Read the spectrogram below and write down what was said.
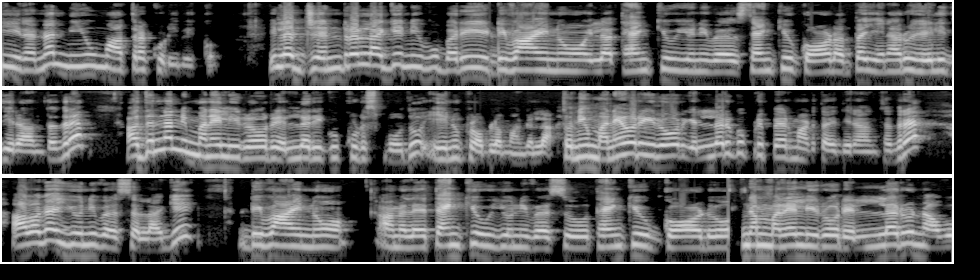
ನೀರನ್ನ ನೀವು ಮಾತ್ರ ಕುಡಿಬೇಕು. ಇಲ್ಲ ಜನರಲ್ ಆಗಿ ನೀವು ಬರೀ ಡಿವೈನು ಇಲ್ಲ thank you universe thank you God ಅಂತ ಏನಾದ್ರು ಹೇಳಿದೀರಾ ಅಂತಂದ್ರೆ, ಅದನ್ನ ನಿಮ್ ಮನೇಲಿ ಇರೋರು ಎಲ್ಲರಿಗೂ ಕುಡಿಸ್ಬೋದು, ಏನು ಪ್ರಾಬ್ಲಮ್ ಆಗಲ್ಲ. ಸೊ ನೀವು ಮನೆಯವರು ಇರೋರು ಎಲ್ಲರಿಗೂ ಪ್ರಿಪೇರ್ ಮಾಡ್ತಾ ಇದ್ದೀರಾ ಅಂತಂದ್ರೆ, ಆವಾಗ ಯೂನಿವರ್ಸಲ್ ಆಗಿ ಡಿವೈನು ಆಮೇಲೆ thank you universe thank you God ನಮ್ಮ ಮನೇಲಿರೋರೆಲ್ಲರೂ ನಾವು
